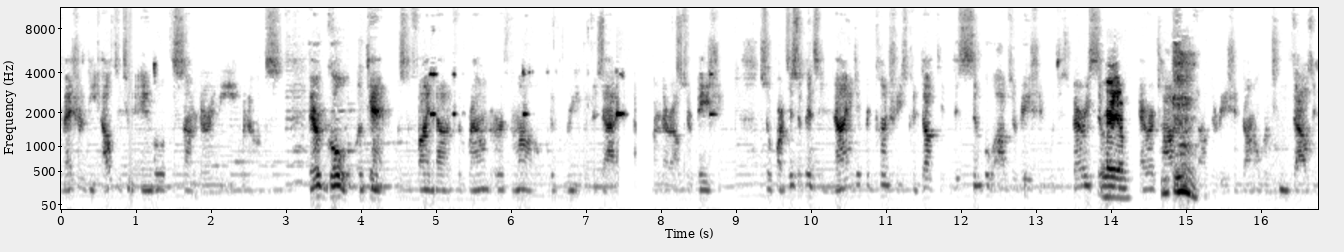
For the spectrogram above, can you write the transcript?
measured the altitude angle of the sun during the equinox. Their goal, again, was to find out if the round Earth model would agree with the data from their observation. So participants in nine different countries conducted this simple observation, which is very similar Right, to Eratosthenes' observation done over 2,000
